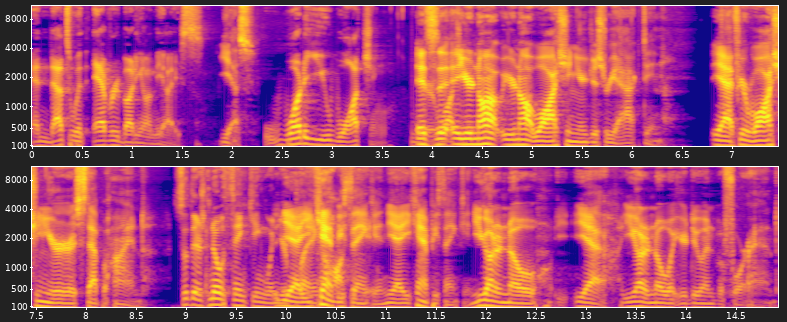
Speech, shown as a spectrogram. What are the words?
and that's with everybody on the ice. Yes. What are you watching? It's You're uh, watching- you're not you're not watching. You're just reacting. Yeah, if you're watching, you're a step behind. so there's no thinking when you're yeah, you can't be hockey game. thinking. Yeah, you can't be thinking. You got to know. Yeah, you got to know what you're doing beforehand.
